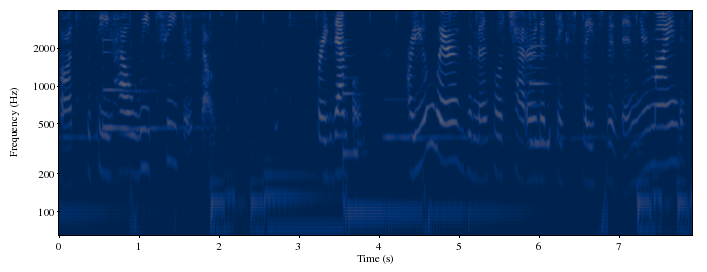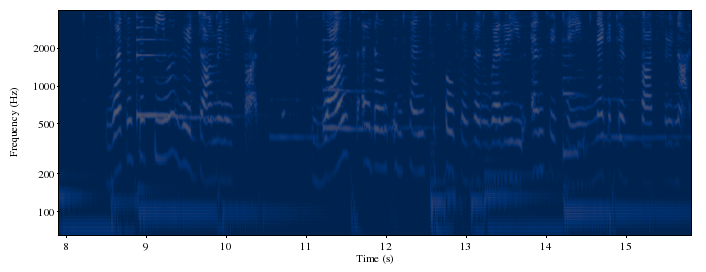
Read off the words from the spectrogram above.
thoughts to see how we treat ourselves. For example, are you aware of the mental chatter that takes place within your mind? What is the theme of your dominant thoughts? Whilst I don't intend to focus on whether you entertain negative thoughts or not,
